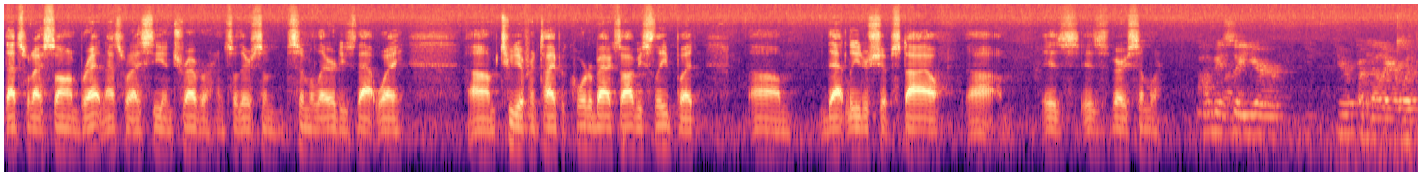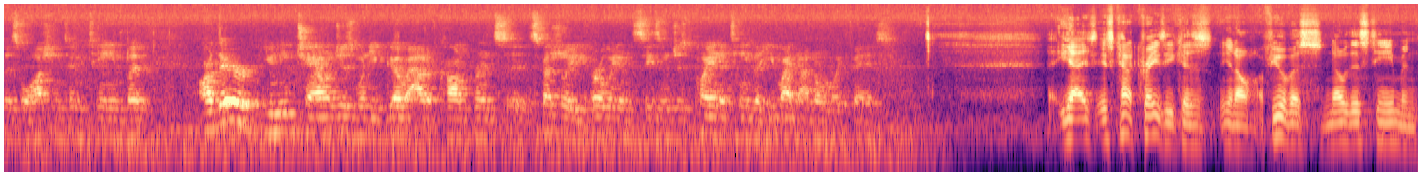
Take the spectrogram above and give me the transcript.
that's what I saw in Brett, and that's what I see in Trevor. And so there's some similarities that way. Um, two different type of quarterbacks, obviously, but um, that leadership style um, is is very similar. Obviously, you're, you're familiar with this Washington team, but are there unique challenges when you go out of conference, especially early in the season, just playing a team that you might not normally face? Yeah, it's, it's kind of crazy because you know a few of us know this team and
